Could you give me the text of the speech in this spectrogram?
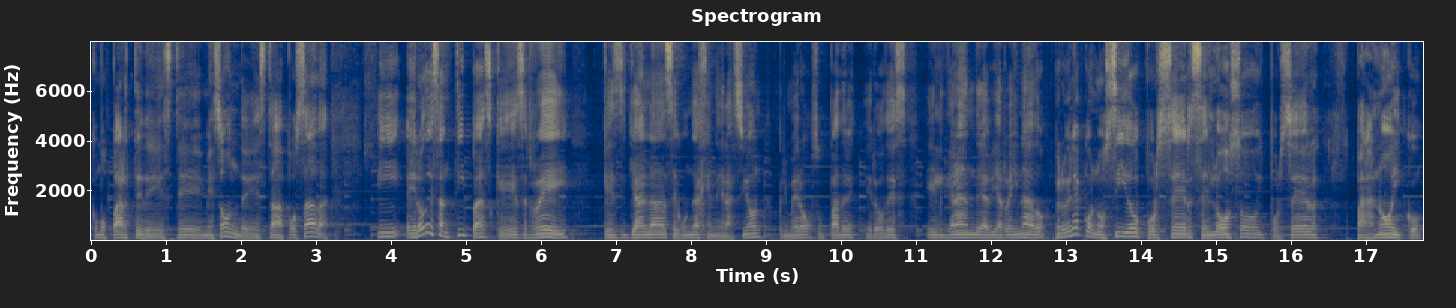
como parte de este mesón, de esta posada. Y Herodes Antipas, que es rey, que es ya la segunda generación, primero su padre Herodes el Grande había reinado, pero era conocido por ser celoso y por ser paranoico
